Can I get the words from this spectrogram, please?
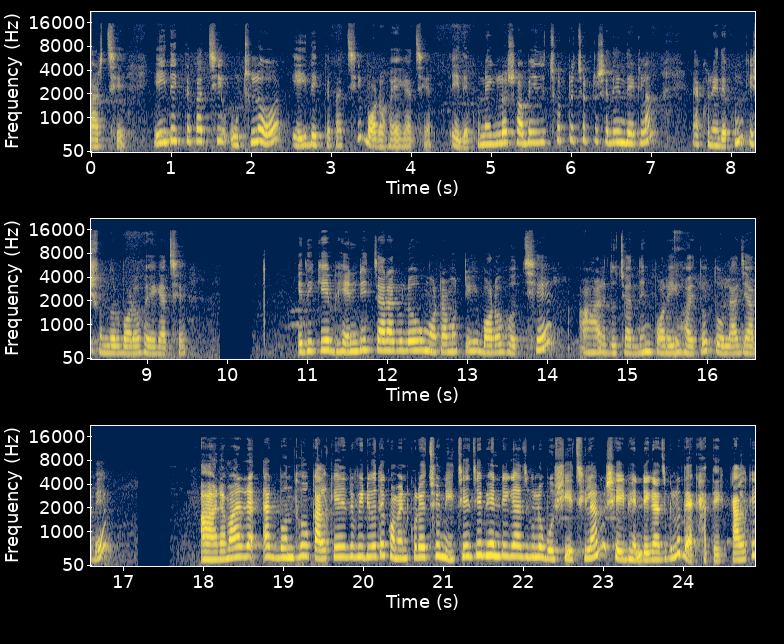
বাড়ছে। এই দেখতে পাচ্ছি উঠল, এই দেখতে পাচ্ছি বড় হয়ে গেছে। এই দেখুন, এগুলো সবই যে ছোট্ট ছোট্ট সেদিন দেখলাম এখনই দেখুন কি সুন্দর বড় হয়ে গেছে। এদিকে ভেন্ডির চারাগুলোও মোটামুটি বড় হচ্ছে, আর দু চার দিন পরেই হয়তো তোলা যাবে। আর আমার এক বন্ধু কালকের ভিডিওতে কমেন্ট করেছ, নিচে যে ভেন্ডি গাছগুলো বসিয়েছিলাম, সেই ভেন্ডি গাছগুলো দেখাতে। কালকে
